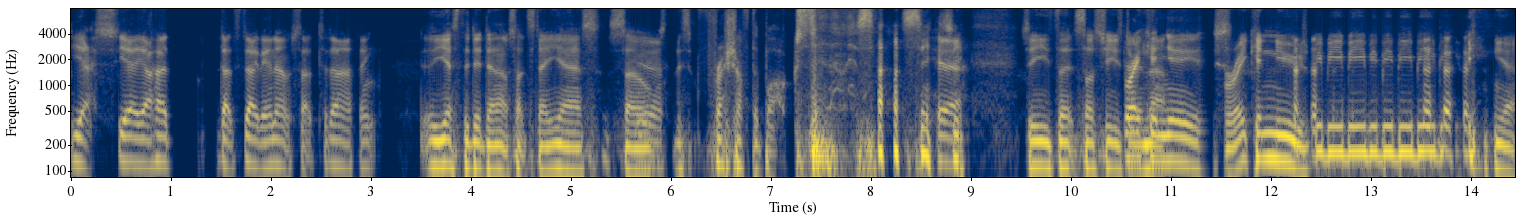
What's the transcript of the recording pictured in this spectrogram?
Yes, yeah, yeah, I heard that today. They announced that today, I think. Uh, yes, they did announce that today. Yes, so yeah. this fresh off the box. so yeah. she, she's so she's breaking news. Breaking news. beep beep beep beep beep beep beep. Yeah.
